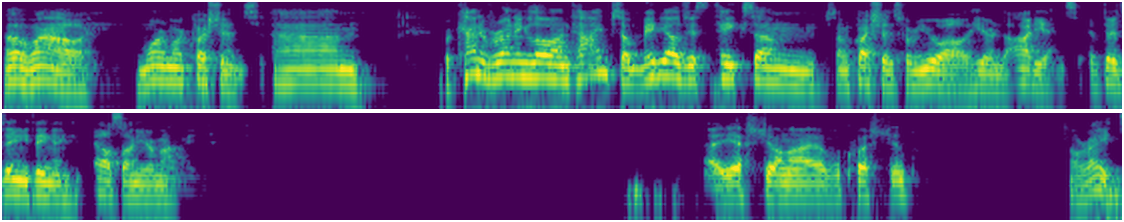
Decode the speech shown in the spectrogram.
Oh, wow. More and more questions. Um, we're kind of running low on time, so maybe I'll just take some, some questions from you all here in the audience, if there's anything else on your mind. Uh, yes, John, I have a question. All right.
